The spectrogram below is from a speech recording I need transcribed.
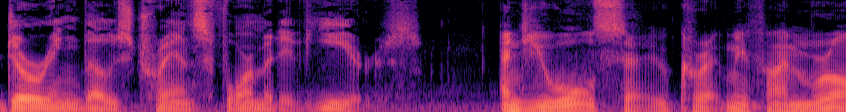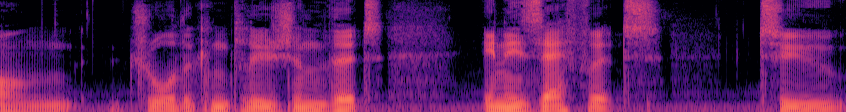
during those transformative years. And you also, correct me if I'm wrong, draw the conclusion that in his effort to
